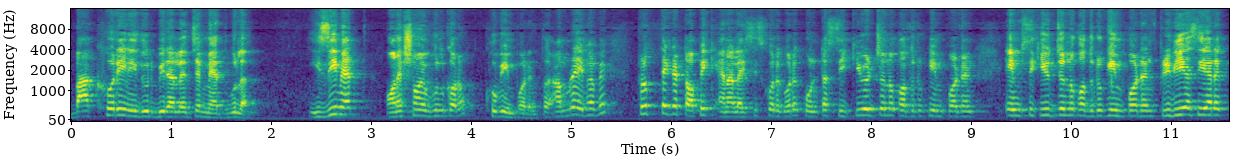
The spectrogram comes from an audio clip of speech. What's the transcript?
বাক্ষরি ইঁদুর বিড়ালের যে ম্যাথগুলা ইজি ম্যাথ অনেক সময় ভুল করো, খুব ইম্পর্টেন্ট তো আমরা এইভাবে প্রত্যেকটা টপিক অ্যানালাইসিস করে করে কোনটা সিকিউর জন্য কতটুকু ইম্পর্টেন্ট এমসিকিউর জন্য কতটুকু ইম্পর্টেন্ট প্রিভিয়াস ইয়ারে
